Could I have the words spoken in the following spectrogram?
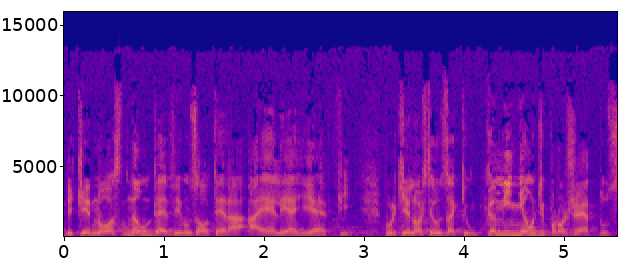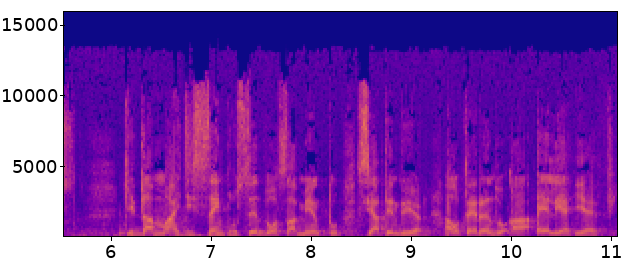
de que nós não devemos alterar a LRF, porque nós temos aqui um caminhão de projetos que dá mais de 100% do orçamento se atender, alterando a LRF.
